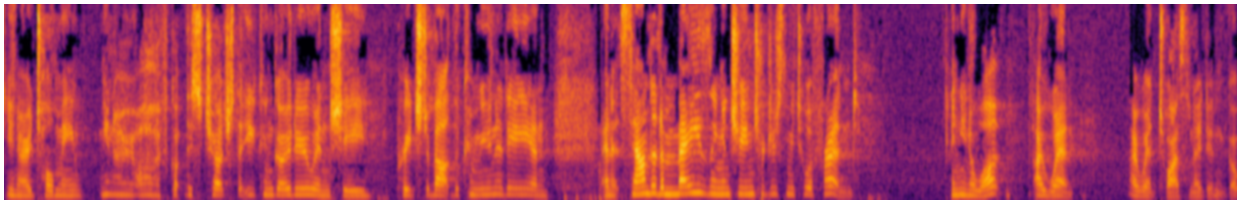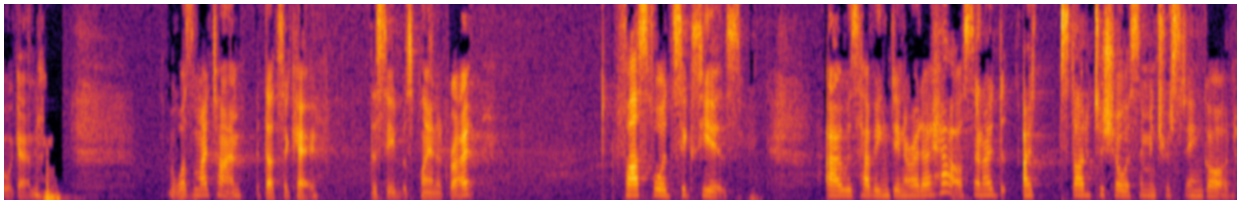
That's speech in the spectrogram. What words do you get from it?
you know, told me, you know, oh, I've got this church that you can go to. And she preached about the community and, and it sounded amazing. And she introduced me to a friend. And you know what? I went. I went twice and I didn't go again. It wasn't my time, but that's okay. The seed was planted, right? Fast forward six years. I was having dinner at her house, and I, I started to show her some interest in God.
